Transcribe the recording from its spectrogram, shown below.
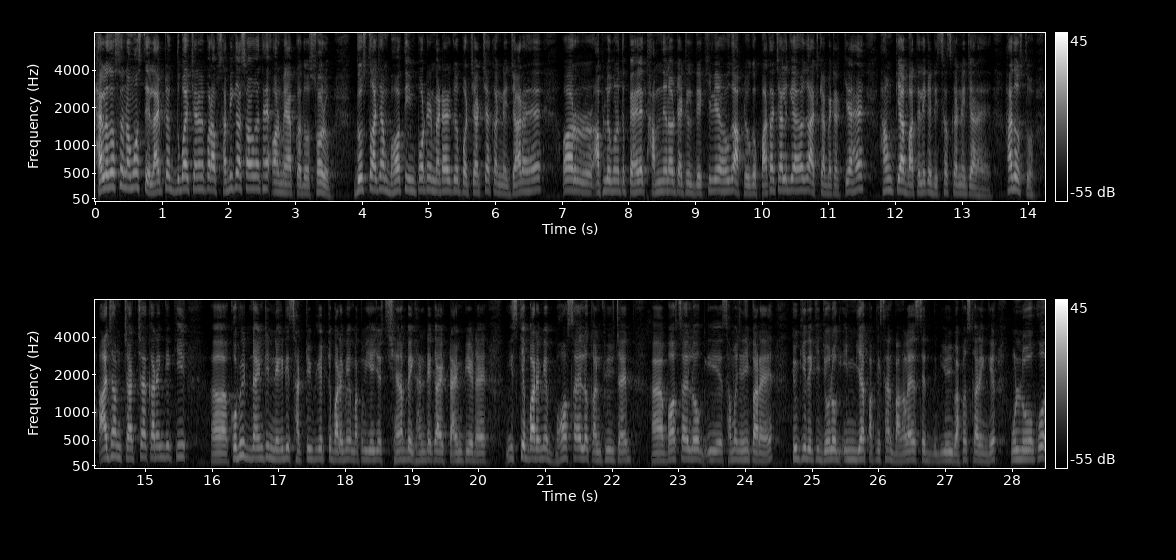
हेलो दोस्तों, नमस्ते। लाइव टॉक दुबई चैनल पर आप सभी का स्वागत है और मैं आपका दोस्त स्वरूप। दोस्तों, आज हम बहुत ही इंपॉर्टेंट मैटर के ऊपर चर्चा करने जा रहे हैं और आप लोगों ने तो पहले थंबनेल और टाइटल देख ही लिया होगा, आप लोगों को पता चल गया होगा आज का मैटर क्या है, हम क्या बातें लेकर डिस्कस करने जा रहे हैं। हाँ दोस्तों, आज हम चर्चा करेंगे कि कोविड नाइन्टीन नेगेटिव सर्टिफिकेट के बारे में मतलब ये जो छियानबे घंटे का एक टाइम पीरियड है, इसके बारे में बहुत सारे लोग कन्फ्यूज़ है। बहुत सारे लोग ये समझ नहीं पा रहे हैं, क्योंकि देखिए, जो लोग इंडिया पाकिस्तान बांग्लादेश से ये वापस करेंगे, उन लोगों को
